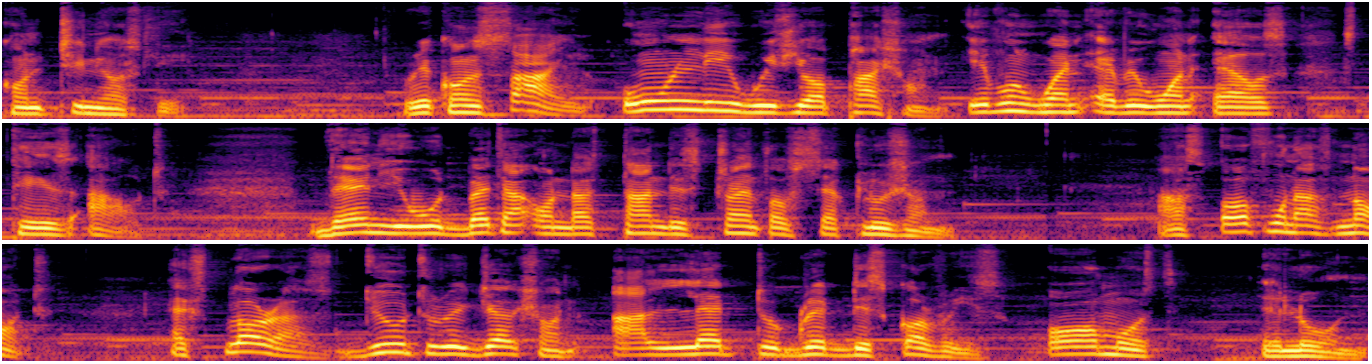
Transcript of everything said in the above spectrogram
continuously. Reconcile only with your passion, even when everyone else stays out. Then you would better understand the strength of seclusion. As often as not, explorers, due to rejection, are led to great discoveries almost alone.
